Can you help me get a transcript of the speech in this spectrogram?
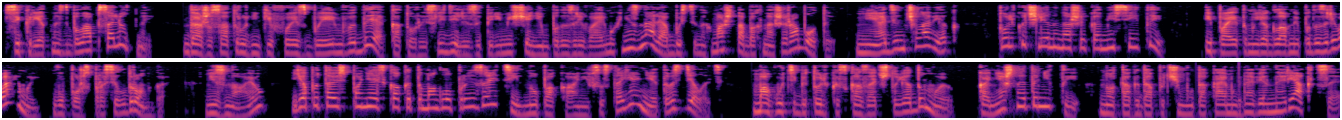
Секретность была абсолютной. Даже сотрудники ФСБ и МВД, которые следили за перемещением подозреваемых, не знали об истинных масштабах нашей работы. Ни один человек. Только члены нашей комиссии и ты. И поэтому я главный подозреваемый? В упор спросил Дронга. Не знаю. Я пытаюсь понять, как это могло произойти, но пока не в состоянии этого сделать. Могу тебе только сказать, что я думаю. Конечно, это не ты, но тогда почему такая мгновенная реакция?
